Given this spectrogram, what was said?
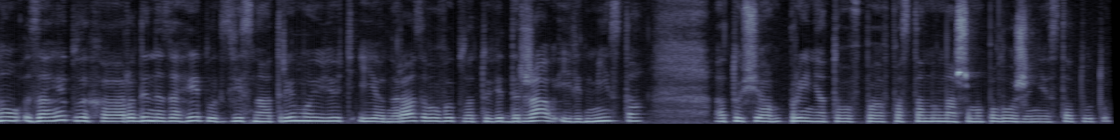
Ну, загиблих, е, родини загиблих, звісно, отримують і одноразову виплату від держави, і від міста, е, ту, що прийнято в постанов нашому положенні статуту,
